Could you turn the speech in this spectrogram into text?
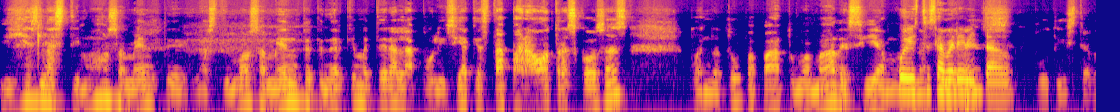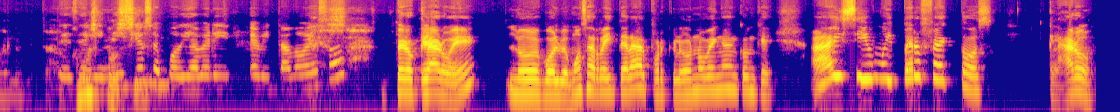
Y es lastimosamente, lastimosamente tener que meter a la policía que está para otras cosas, cuando tu papá, tu mamá decíamos. Pudiste haber evitado. Pudiste haberlo evitado. Desde el inicio se podía haber evitado eso. Pero claro, ¿eh? Lo volvemos a reiterar porque luego no vengan con que, ay, sí, muy perfectos. Claro,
